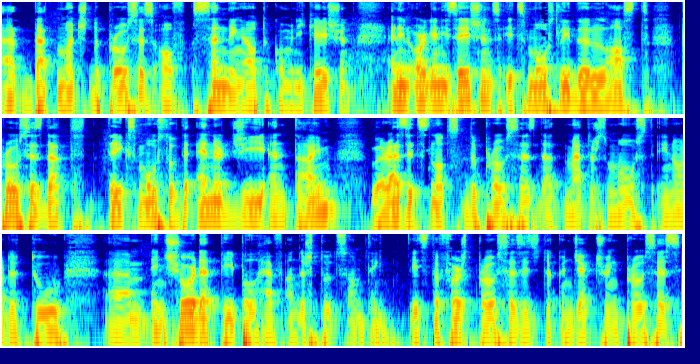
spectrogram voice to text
at that much the process of sending out the communication. And in organizations it's mostly the last process that takes most of the energy and time whereas it's not the process that matters most in order to um, ensure that people have understood something it's the first process it's the conjecturing process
